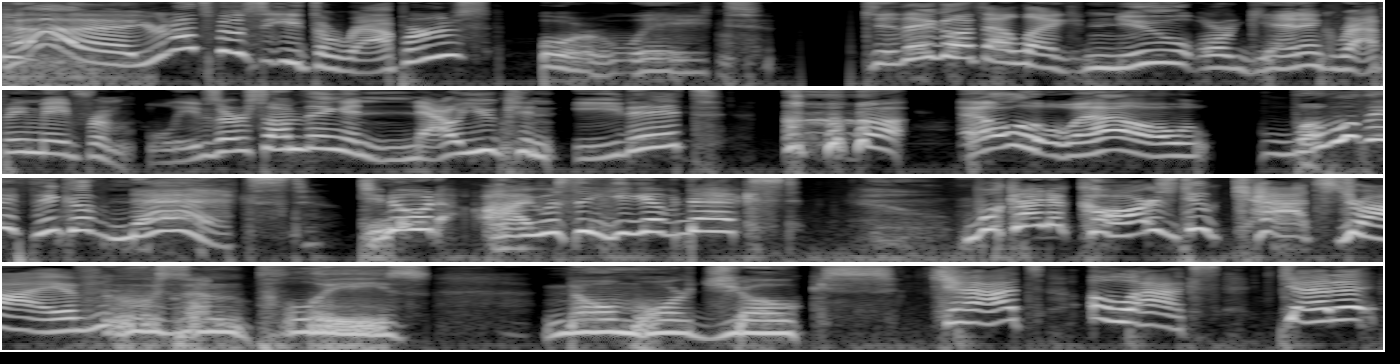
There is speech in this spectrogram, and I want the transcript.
Hey, you're not supposed to eat the wrappers. Or wait. Did they got that like new organic wrapping made from leaves or something and now you can eat it? LOL. What will they think of next? Do you know what I was thinking of next? What kind of cars do cats drive? Susan, please. No more jokes. Cat, relax. Get it?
